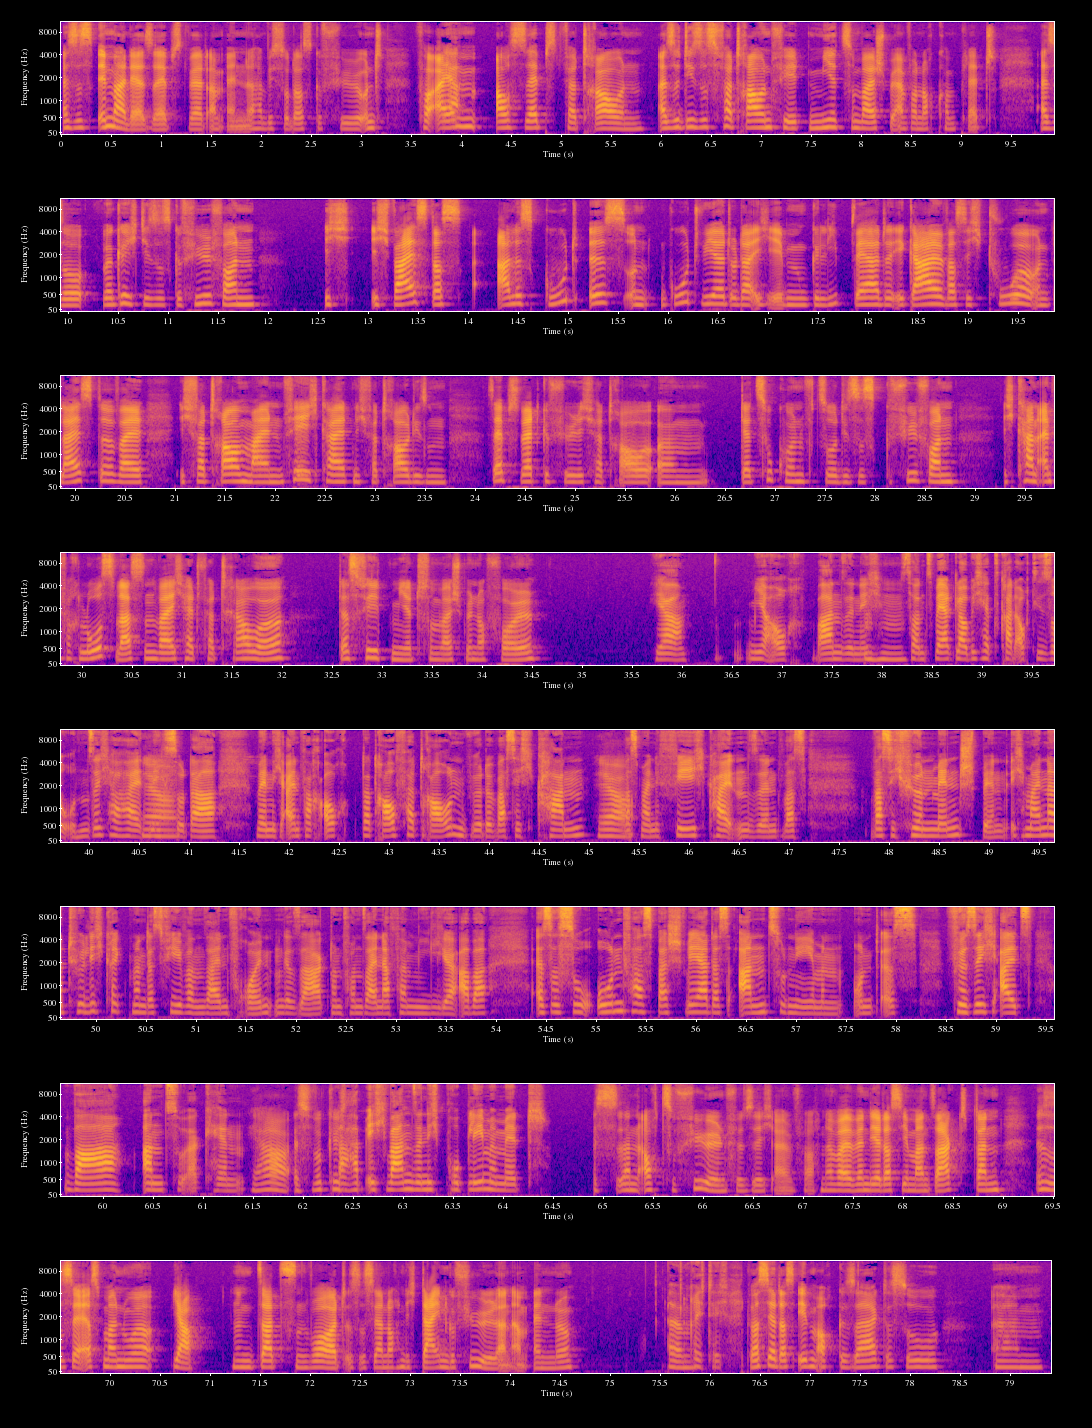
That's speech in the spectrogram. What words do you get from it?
Es ist immer der Selbstwert am Ende, habe ich so das Gefühl. Und vor allem ja. auch Selbstvertrauen. Also dieses Vertrauen fehlt mir zum Beispiel einfach noch komplett. Also wirklich dieses Gefühl von, ich, ich weiß, dass alles gut ist und gut wird oder ich eben geliebt werde, egal was ich tue und leiste, weil ich vertraue meinen Fähigkeiten, ich vertraue diesem Selbstwertgefühl, ich vertraue ähm, der Zukunft, so dieses Gefühl von, ich kann einfach loslassen, weil ich halt vertraue, das fehlt mir zum Beispiel noch voll. Ja, mir auch wahnsinnig. Mhm. Sonst wäre, glaube ich, jetzt gerade auch diese Unsicherheit ja. nicht so da, wenn ich einfach auch darauf vertrauen würde, was ich kann, ja. was meine Fähigkeiten sind, was, was ich für ein Mensch bin. Ich meine, natürlich kriegt man das viel von seinen Freunden gesagt und von seiner Familie, aber es ist so unfassbar schwer, das anzunehmen und es für sich als wahr anzuerkennen. Ja, es wirklich. Da habe ich wahnsinnig Probleme mit es dann auch zu fühlen für sich einfach, ne? Weil wenn dir das jemand sagt, dann ist es ja erstmal nur, ja, ein Satz, ein Wort. Es ist ja noch nicht dein Gefühl dann am Ende. Ähm, Richtig. Du hast ja das eben auch gesagt, dass du ähm,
